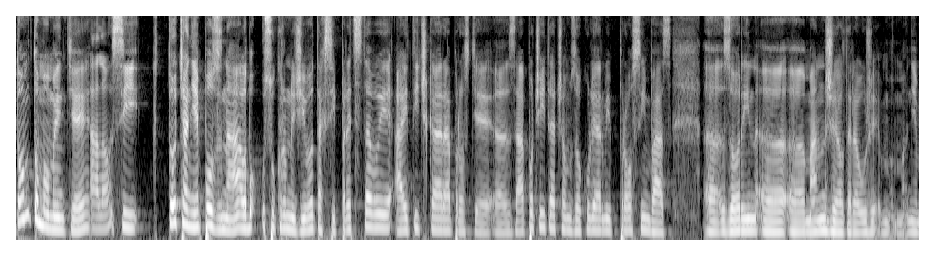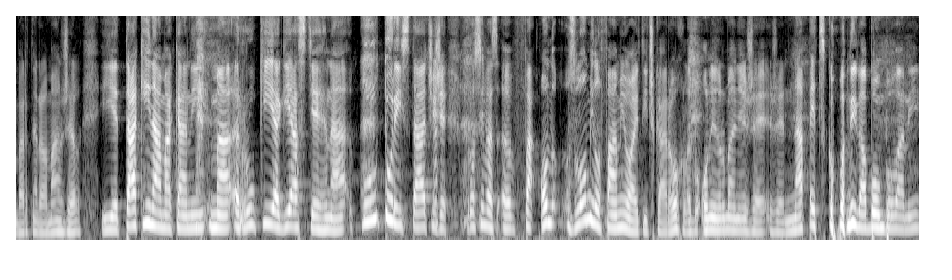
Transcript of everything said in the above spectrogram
tomto momente Áno. si kto ťa nepozná, alebo súkromný život, tak si predstavuje ITčkára proste e, za počítačom s okuliarmi, prosím vás, e, Zorin e, manžel, teda už je, nie partner, ale manžel, je taký namakaný, má ruky jak ja stehna, kulturista, čiže prosím vás, fa- on zlomil fámy o ITčkároch, lebo on je normálne, že, že napeckovaný, nabombovaný.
